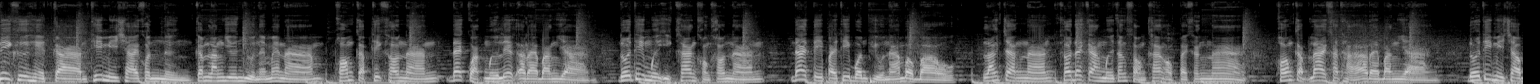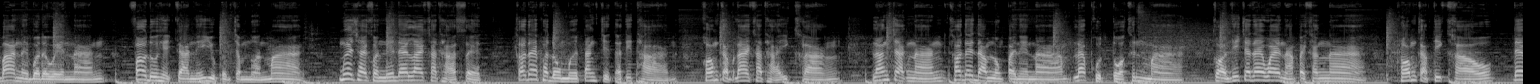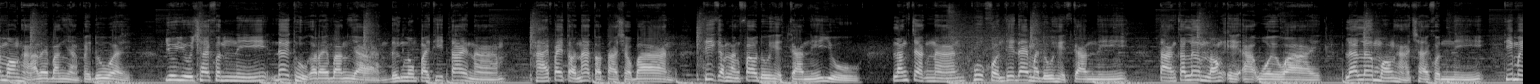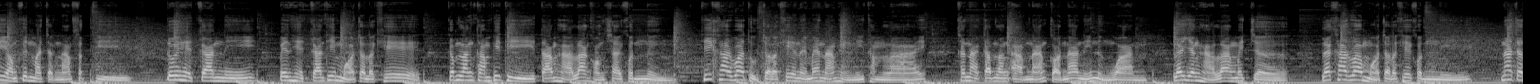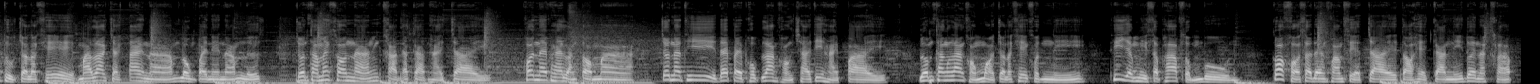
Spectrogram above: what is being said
นี่คือเหตุการณ์ที่มีชายคนหนึ่งกำลังยืนอยู่ในแม่น้ำพร้อมกับที่เขานั้นได้กวักมือเรียกอะไรบางอย่าง โดยที่มืออีกข้างของเขานั้น ได้ตีไปที่บนผิวน้ำเบาๆ หลังจากนั้นเขาได้กางมือทั้งสองข้างออกไปข้างหน้า พร้อมกับไล่คาถาอะไรบางอย่าง โดยที่มีชาวบ้านในบริเวณนั้น เฝ้าดูเหตุการณ์นี้อยู่เป็นจำนวนมาก เมื่อชายคนนี้ได้ไล่คาถาเสร็จเขาได้พนมมือตั้งจิตอธิษฐาน พร้อมกับไล่คาถาอีกครั้ง หลังจากนั้นเขาได้ดำลงไปในน้ำและผุดตัวขึ้นมา ก่อนที่จะได้ว่ายน้ำไปข้างหน้า พร้อมกับที่เขาได้มองหาอะไรบางอย่างไปด้วย อยู่ๆชายคนนี้ได้ถูกอะไรบางอย่าง ดึงลงไปที่ใต้น้ำหายไปต่อหน้าต่อตาชาวบ้าน ที่กำลังเฝ้าดูเหตุการณ์นี้อยู่ หลังจากนั้นผู้คนที่ได้มาดูเหตุการณ์นี้ ต่างก็เริ่มร้องเอะอะโวยวายและเริ่มมองหาชายคนนี้ที่ไม่ยอมขึ้นมาจากน้ำสักที โดยเหตุการณ์นี้เป็นเหตุการณ์ที่หมอจระเข้กำลังทำพิธีตามหาร่างของชายคนหนึ่ง ที่คาดว่าถูกจระเข้ในแม่น้ำแห่งนี้ทำร้าย ขณะกำลังอาบน้ำก่อนหน้านี้หนึ่งวัน และยังหาร่างไม่เจอ และคาดว่าหมอจระเข้คนนี้ น่าจะถูกจระเข้มาลากจากใต้น้ำลงไปในน้ำลึก จนทำให้เขานั้นขาดอากาศหายใจ เพราะในภายหลังต่อมาเจ้าหน้าที่ได้ไปพบร่างของชายที่หายไป รวมทั้งร่างของหมอจระเข้คนนี้ ที่ยังมีสภาพสมบูรณ์ ก็ขอแสดงความเสียใจต่อเหตุการณ์นี้ด้วยนะครับ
